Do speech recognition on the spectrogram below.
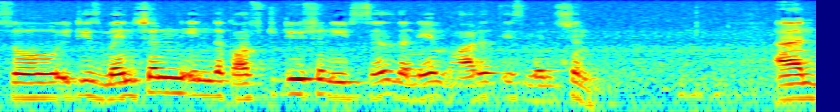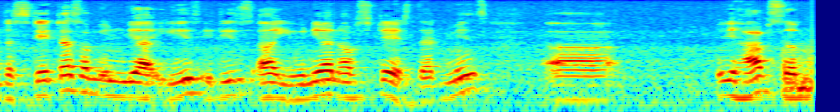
So it is mentioned in the constitution itself the name bharat is mentioned. And the status of india is it is a union of states. That means uh, we have some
